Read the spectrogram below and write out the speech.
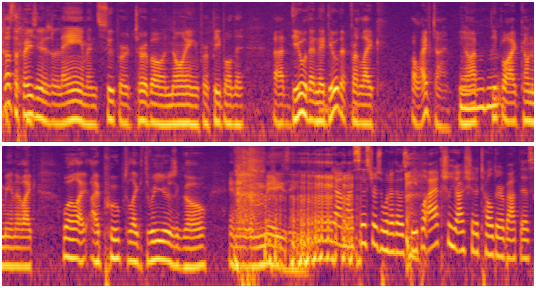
constipation is lame and super turbo annoying for people that uh, deal with it, and they deal with it for like a lifetime. You know, I, people I come to me and they're like, "Well, I, I pooped like three years ago." And it was amazing. yeah, my sister's one of those people. I actually I should have told her about this.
